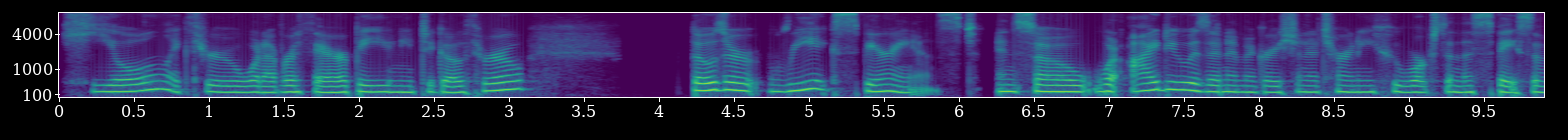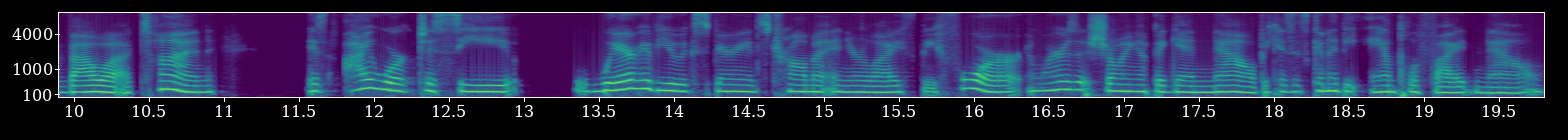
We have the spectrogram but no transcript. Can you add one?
heal like through whatever therapy you need to go through those are re experienced. And so, what I do as an immigration attorney who works in the space of VAWA a ton is I work to see where have you experienced trauma in your life before and where is it showing up again now because it's going to be amplified now.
